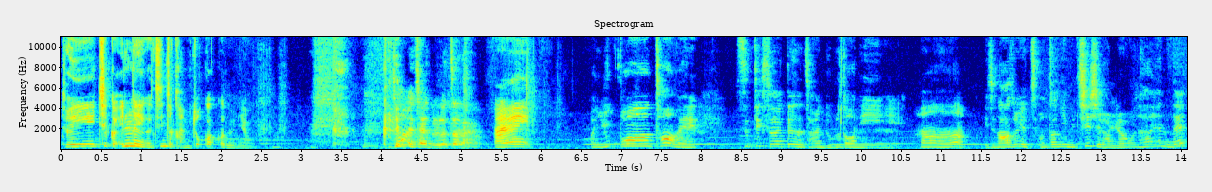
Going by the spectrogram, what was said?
저희 치과 1레이가 진짜 감쪽 같거든요 처음엔 잘 눌렀잖아요. 아이 6번 처음에 스틱스 할 때는 잘 누르더니 아 이제 나중에 원장님이 치실 하려고 했는데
